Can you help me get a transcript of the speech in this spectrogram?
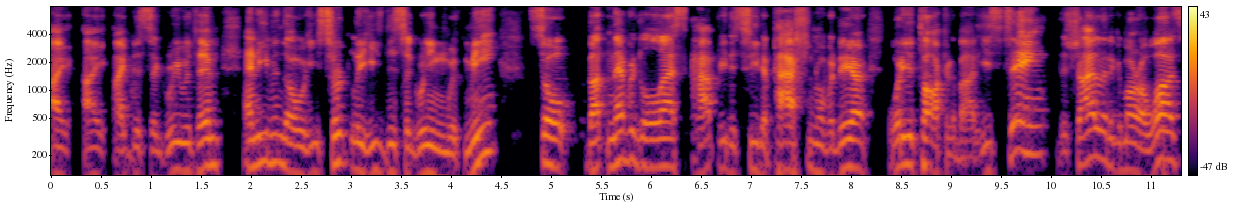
I I, I disagree with him, and even though he certainly he's disagreeing with me. So, but nevertheless, happy to see the passion over there. What are you talking about? He's saying the Shaila the Gemara was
